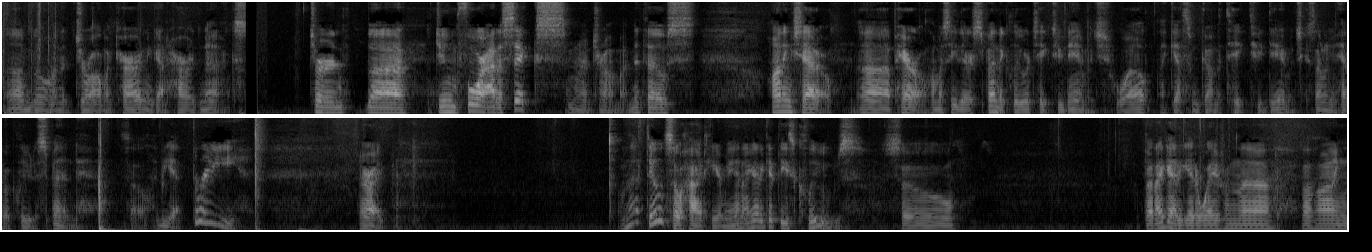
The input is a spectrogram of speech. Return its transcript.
I'm going to draw my card and got hard knocks. Turn uh, Doom 4 out of 6. I'm going to draw my Mythos. Haunting Shadow. Uh, peril. I must either spend a clue or take 2 damage. Well, I guess I'm going to take 2 damage because I don't even have a clue to spend. So I'll be at 3. Alright. I'm not doing so hot here, man. I got to get these clues. So but I got to get away from the, the haunting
